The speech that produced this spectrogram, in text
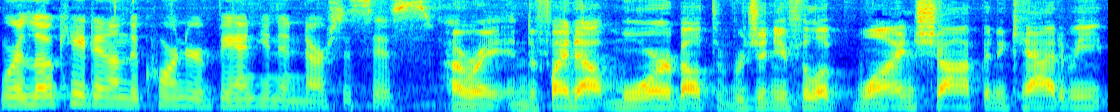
We're located on the corner of Banyan and Narcissus. All right, and to find out more about the Virginia Philip Wine Shop and Academy,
